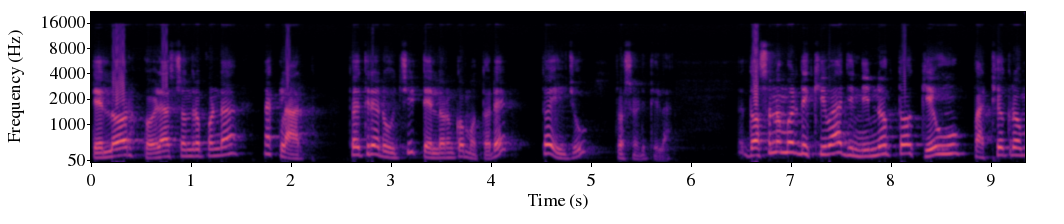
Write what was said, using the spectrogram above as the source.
ଟେଲର କୈଳାସ ଚନ୍ଦ୍ର ପଣ୍ଡା ନା କ୍ଲାର୍କ? ତ ଏଥିରେ ରହୁଛି ଟେଲରଙ୍କ ମତରେ ତ ଏଇ ଯେଉଁ ପ୍ରଶ୍ନଟି ଥିଲା। ଦଶ ନମ୍ବର ଦେଖିବା ଯେ ନିମ୍ନୋକ୍ତ କେଉଁ ପାଠ୍ୟକ୍ରମ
